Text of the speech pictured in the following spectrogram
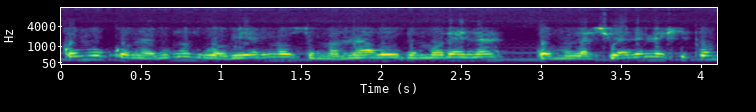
como con algunos gobiernos emanados de Morena, como la Ciudad de México,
